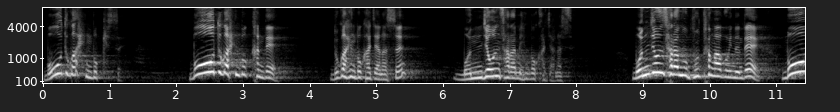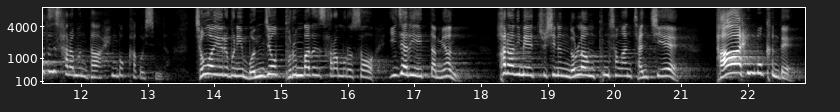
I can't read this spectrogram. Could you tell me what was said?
모두가 행복했어요. 모두가 행복한데 누가 행복하지 않았어요? 먼저 온 사람이 행복하지 않았어요. 먼저 온 사람은 불평하고 있는데 모든 사람은 다 행복하고 있습니다. 저와 여러분이 먼저 부름받은 사람으로서 이 자리에 있다면 하나님의 주시는 놀라운 풍성한 잔치에 다 행복한데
